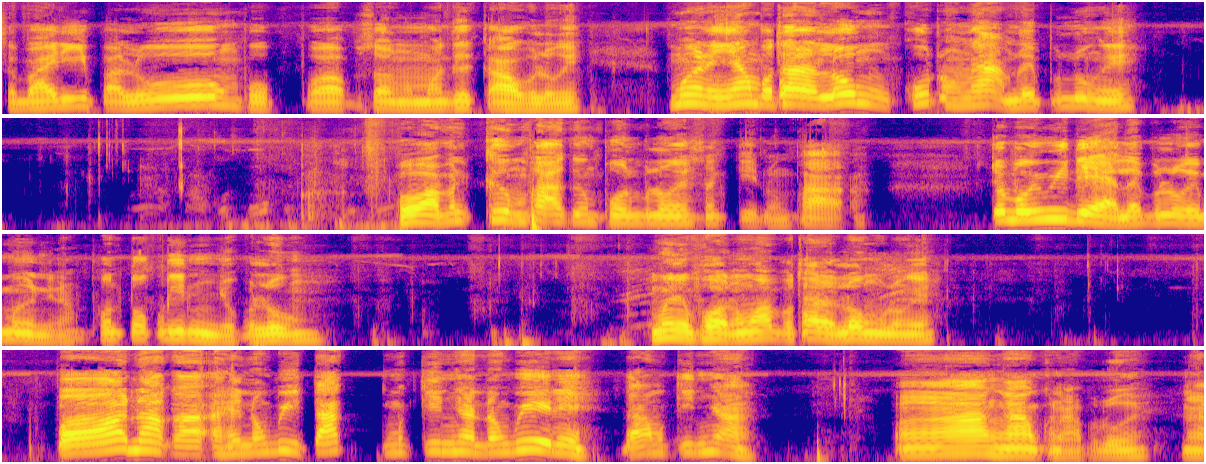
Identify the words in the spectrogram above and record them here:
สบายดีป่าลุงผมพอส่องน้ำมันคือเก่าไปเลยเมื่อนี้ยังบ่ทันลงคุดของน้ำเลยป่าลุงเอ้เพราะว่ามันคืมผ้าคืมพลป่าลุงเอ้ยสังเกตของผ้าจนบ่มีแดดเลยป่าลุงเอ้ยมื่อนี้นะพลตกลิ้นอยู่ป่าลุงเมื่อนี้พอน้องว่าบ่ทันลงป่าลุงเอ้ยป้านักอะให้น้องบี้ตักมากินค่ะน้องบี้นี่ตามมากินค่ะอ่างามขนาดป่าลุงเอ้ยน้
